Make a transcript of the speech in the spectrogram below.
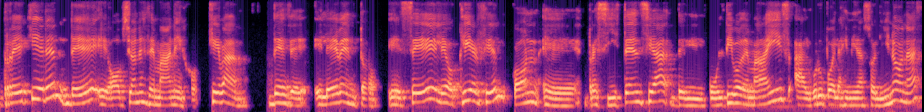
requieren de eh, opciones de manejo que van desde el evento eh, CL o Clearfield con eh, resistencia del cultivo de maíz al grupo de las imidazolinonas,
